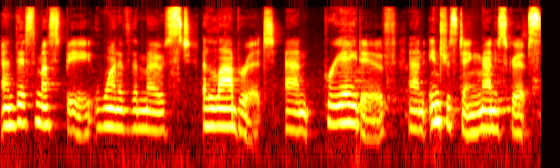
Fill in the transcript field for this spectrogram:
And this must be one of the most elaborate and creative and interesting manuscripts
